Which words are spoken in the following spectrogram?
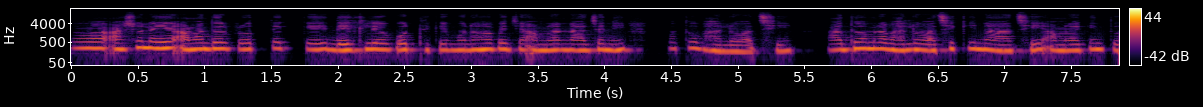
তো আসলে আমাদের প্রত্যেককেই দেখলে ওপর থেকে মনে হবে যে আমরা না জানি কত ভালো আছি। আদৌ আমরা ভালো আছি কি না আছি আমরা কিন্তু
